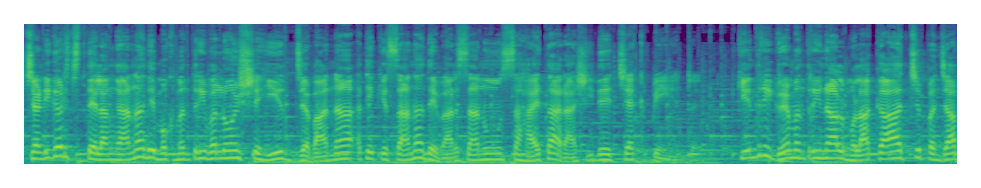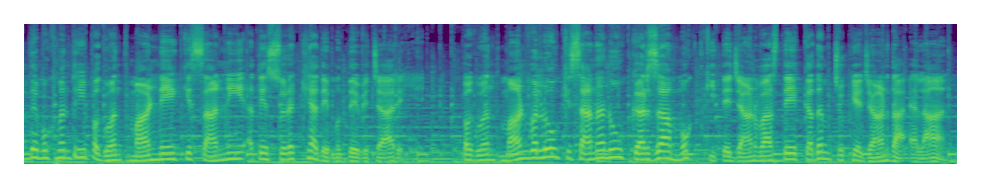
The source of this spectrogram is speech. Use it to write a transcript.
ਚੰਡੀਗੜ੍ਹ 'ਚ ਤੇਲੰਗਾਨਾ ਦੇ ਮੁੱਖ ਮੰਤਰੀ ਵੱਲੋਂ ਸ਼ਹੀਦ ਜਵਾਨਾਂ ਅਤੇ ਕਿਸਾਨਾਂ ਦੇ ਵਾਰਸਾਂ ਨੂੰ ਸਹਾਇਤਾ ਰਾਸ਼ੀ ਦੇ ਚੈੱਕ ਪੇਂਟ। ਕੇਂਦਰੀ ਗ੍ਰਹਿ ਮੰਤਰੀ ਨਾਲ ਮੁਲਾਕਾਤ 'ਚ ਪੰਜਾਬ ਦੇ ਮੁੱਖ ਮੰਤਰੀ ਭਗਵੰਤ ਮਾਨ ਨੇ ਕਿਸਾਨੀ ਅਤੇ ਸੁਰੱਖਿਆ ਦੇ ਮੁੱਦੇ ਵਿਚਾਰੇ। ਭਗਵੰਤ ਮਾਨ ਵੱਲੋਂ ਕਿਸਾਨਾਂ ਨੂੰ ਕਰਜ਼ਾ ਮੁਕਤ ਕੀਤੇ ਜਾਣ ਵਾਸਤੇ ਕਦਮ ਚੁੱਕੇ ਜਾਣ ਦਾ ਐਲਾਨ।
